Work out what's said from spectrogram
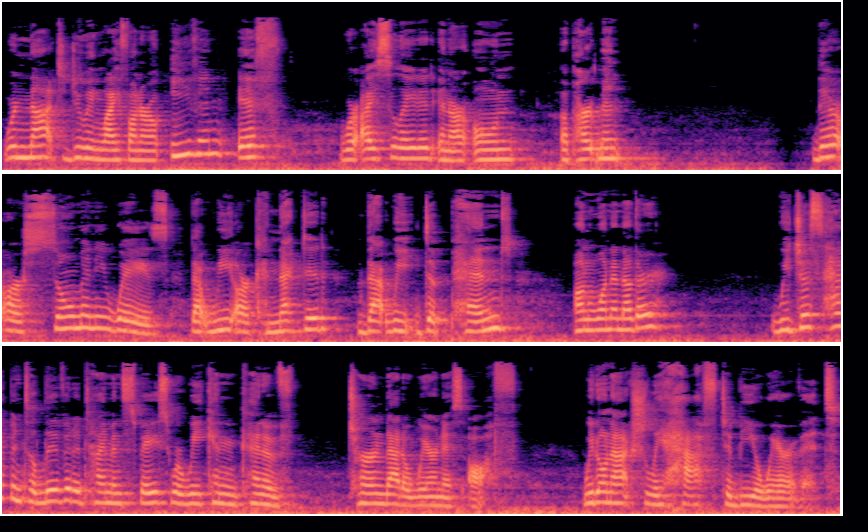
We're not doing life on our own, even if we're isolated in our own apartment. There are so many ways that we are connected, that we depend on one another. We just happen to live at a time and space where we can kind of turn that awareness off. We don't actually have to be aware of it.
